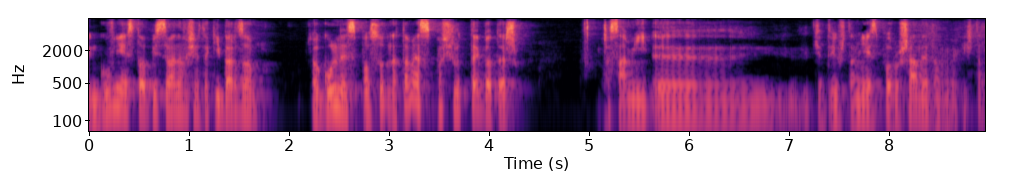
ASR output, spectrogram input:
Głównie jest to opisywane właśnie w taki bardzo ogólny sposób, natomiast spośród tego też czasami, yy, kiedy już tam nie jest poruszany, tam jakiś tam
